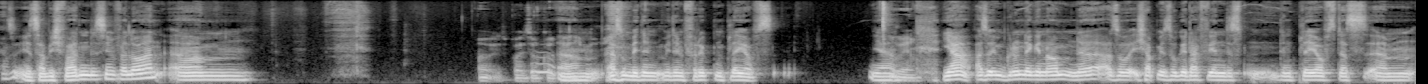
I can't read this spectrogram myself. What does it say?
also jetzt habe ich Faden ein bisschen verloren. Ähm, oh, ähm, also mit den, mit den verrückten Playoffs. Ja. Also, ja. ja, also im Grunde genommen, ne, also ich habe mir so gedacht während des, den Playoffs, dass ähm,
